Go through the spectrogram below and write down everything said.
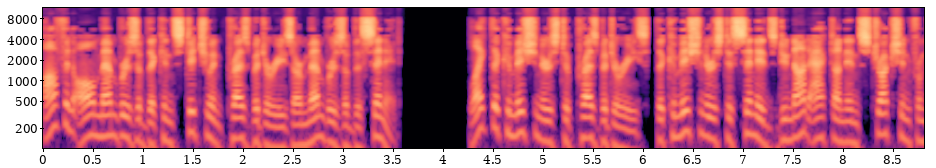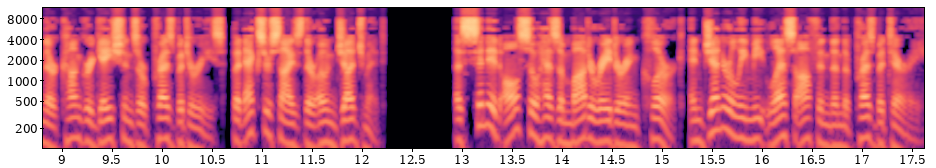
Often all members of the constituent presbyteries are members of the synod. Like the commissioners to presbyteries, the commissioners to synods do not act on instruction from their congregations or presbyteries, but exercise their own judgment. A synod also has a moderator and clerk, and generally meet less often than the presbytery.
